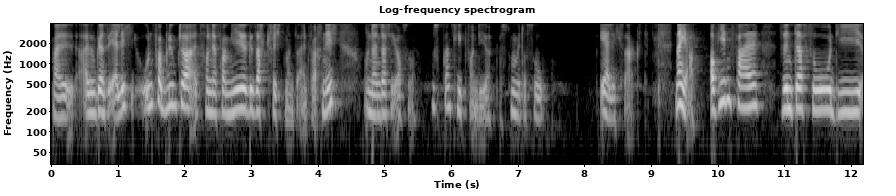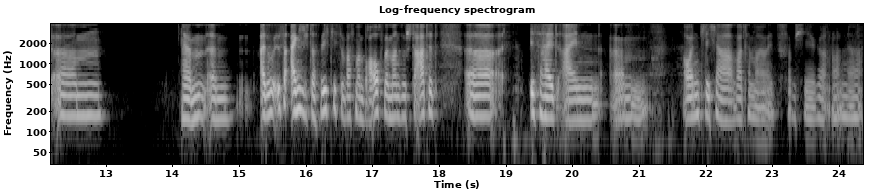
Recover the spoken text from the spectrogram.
Weil, also ganz ehrlich, unverblümter als von der Familie gesagt, kriegt man es einfach nicht. Und dann dachte ich auch so, das ist ganz lieb von dir, dass du mir das so ehrlich sagst. Naja, auf jeden Fall sind das so die, ähm, ähm, ähm, also ist eigentlich das Wichtigste, was man braucht, wenn man so startet, äh, ist halt ein ähm, ordentlicher, warte mal, jetzt habe ich hier gerade noch eine,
